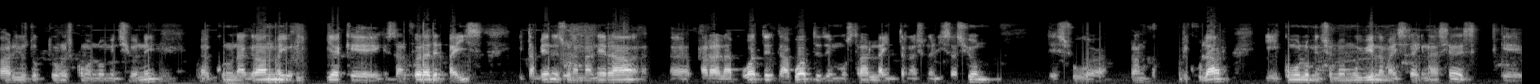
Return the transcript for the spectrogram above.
varios doctores, como lo mencioné, eh, con una gran mayoría que, están fuera del país, y también es una manera eh, para la UAP, de, la UAP de demostrar la internacionalización de su uh, plan curricular, y como lo mencionó muy bien la maestra Ignacia, es que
